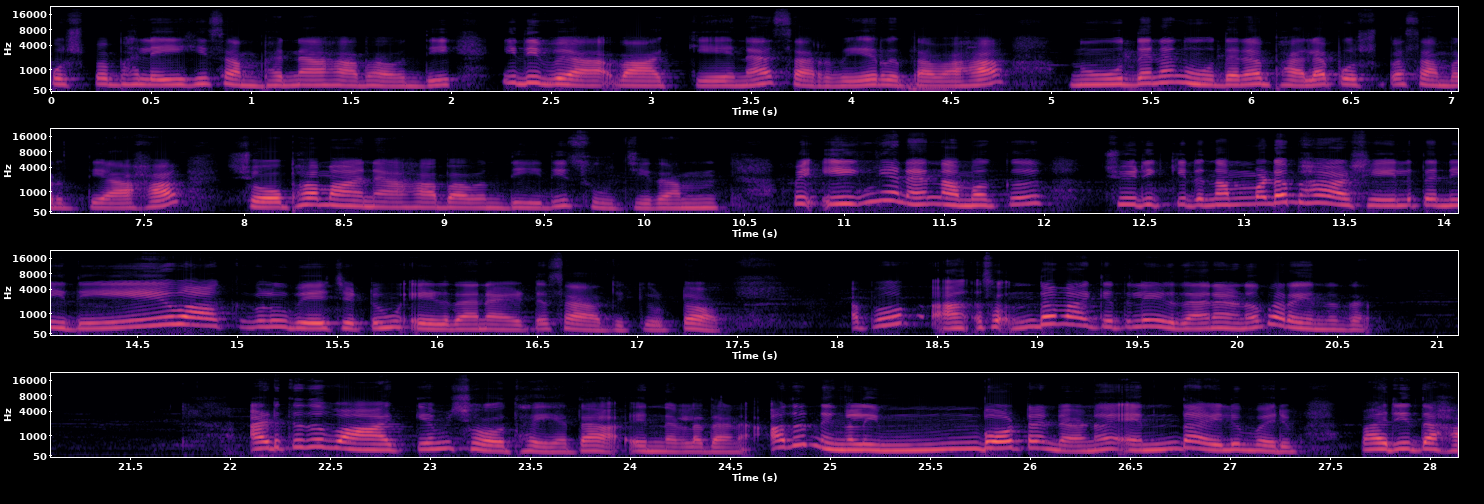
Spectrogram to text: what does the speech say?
പുഷ്പഫലൈ സമ്പന്നാः ഭവന്തി ഇതി വാക്യേന സർവേ ഋതവ നൂതന നൂതന ഫലപുഷ്പസമൃദ്ധ്യാः ശോഭമാനാः ഭവന്തി ഇതി സൂചിതം അപ്പം ഇങ്ങനെ നമുക്ക് ചുരുക്കിയിട്ട് നമ്മുടെ ഭാഷയിൽ തന്നെ ഇതേ വാക്കുകൾ ഉപയോഗിച്ചിട്ടും എഴുതാനായിട്ട് സാധിക്കും കേട്ടോ അപ്പോൾ സ്വന്തം വാക്യത്തിൽ എഴുതാനാണ് പറയുന്നത്. അടുത്തത് വാക്യം ശോധയത എന്നുള്ളതാണ്. അത് നിങ്ങൾ ഇമ്പോർട്ടന്റ് ആണ്. എന്തായാലും വരും. പരിതഹ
